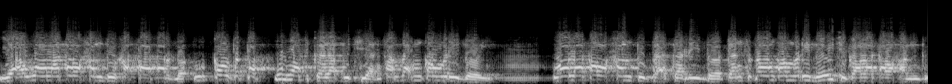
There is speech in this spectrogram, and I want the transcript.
Ya Allah, lakal hamdu hatta tardo. Engkau tetap punya segala pujian sampai engkau meridhoi. Walakal hamdu ba'dar ridho. Dan setelah engkau meridhoi juga lakal hamdu.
